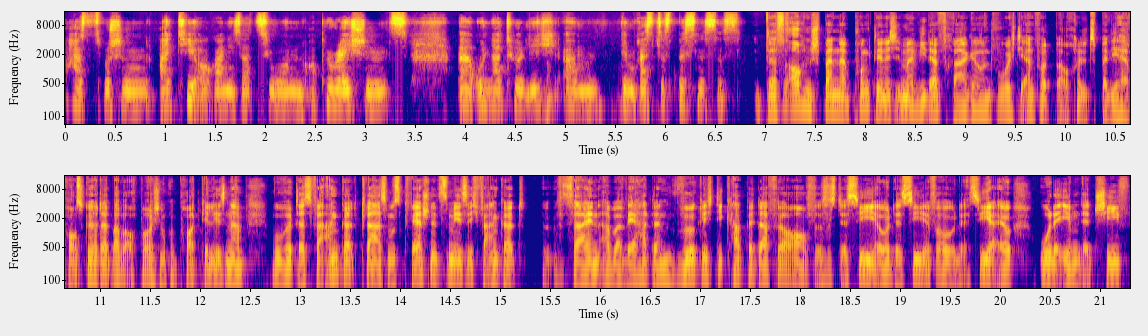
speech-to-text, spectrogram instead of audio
hast zwischen IT-Organisationen, Operations äh, und natürlich ähm, dem Rest des Businesses. Das ist auch ein spannender Punkt, den ich immer wieder frage und wo ich die Antwort auch jetzt bei dir herausgehört habe, aber auch bei euch im Report gelesen habe. Wo wird das verankert? Klar, es muss querschnittsmäßig verankert sein, aber wer hat dann wirklich die Kappe dafür auf? Ist es der CEO, der CFO, der CIO oder eben der Chief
